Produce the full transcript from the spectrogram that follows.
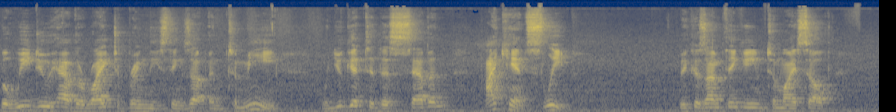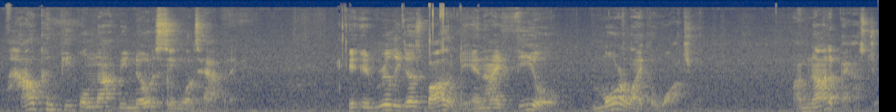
But we do have the right to bring these things up. And to me, when you get to this seven, I can't sleep because I'm thinking to myself, how can people not be noticing what's happening? It, it really does bother me, and I feel more like a watchman. I'm not a pastor.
